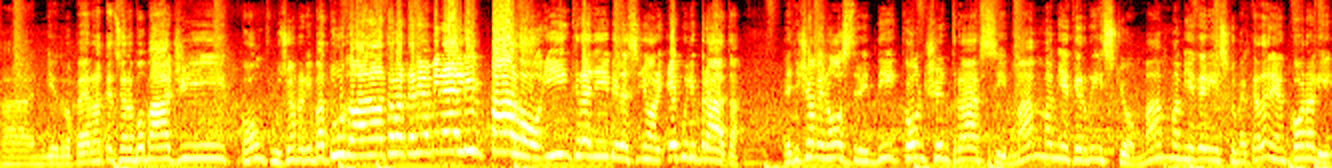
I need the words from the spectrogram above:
ah, indietro per attenzione Bobagi confusione ribattuta ma dall'altra parte arriva Minelli il palo! Incredibile signori equilibrata. E diciamo ai nostri di concentrarsi. Mamma mia che rischio mamma mia che rischio. Mercatani è ancora lì.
